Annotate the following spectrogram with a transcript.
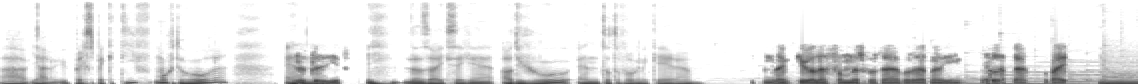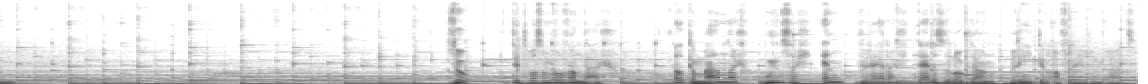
eh, ja, uw perspectief mocht horen. En Met plezier. dan zou ik zeggen, adieu goed en tot de volgende keer. Hè. Dank u wel, Sander, voor, voor de uitnodiging. Bedankt. Bye. Dit was hem voor vandaag. Elke maandag, woensdag en vrijdag tijdens de lockdown breng ik een aflevering uit.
